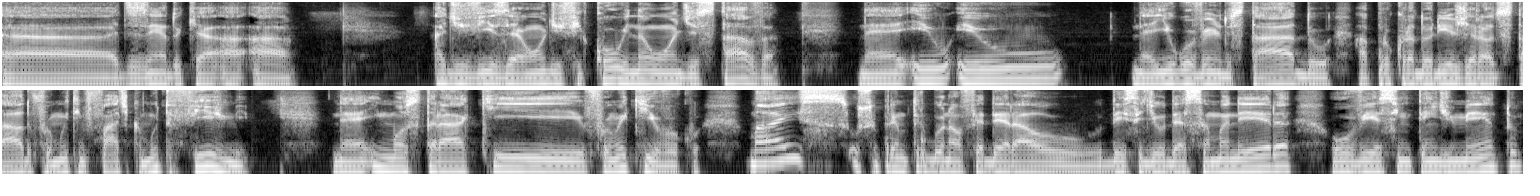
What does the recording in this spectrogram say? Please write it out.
uh, dizendo que a, a, a, divisa é onde ficou e não onde estava, né, eu, eu né, e o governo do Estado, a Procuradoria-Geral do Estado foi muito enfática, muito firme né, em mostrar que foi um equívoco. Mas o Supremo Tribunal Federal decidiu dessa maneira, houve esse entendimento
